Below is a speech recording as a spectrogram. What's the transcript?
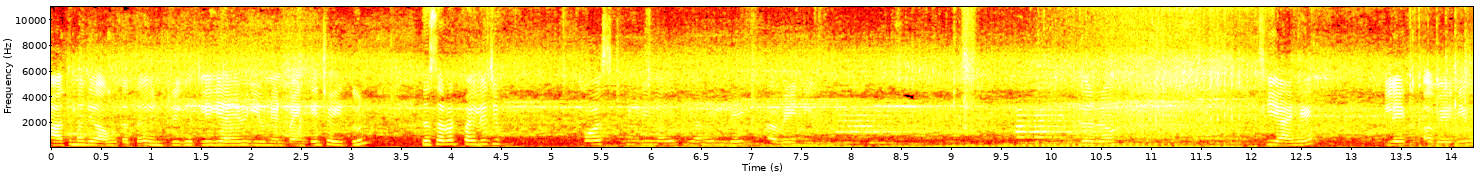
आतमध्ये आहोत आता. एंट्री घेतलेली आहे युनियन बँकेच्या इथून. तर सर्वात पहिले जी फर्स्ट बिल्डिंग आहे ती आहे लेक अवेन्यू तर ही आहे लेक अवेन्यू.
